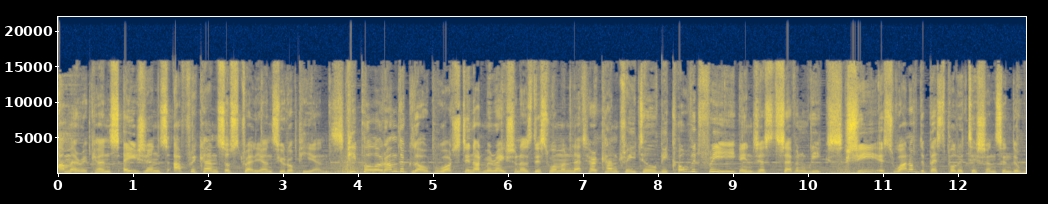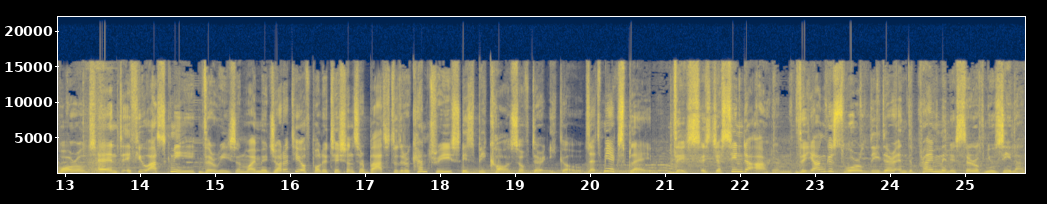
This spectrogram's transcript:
Americans, Asians, Africans, Australians, Europeans. People around the globe watched in admiration as this woman led her country to be COVID free in just seven weeks. She is one of the best politicians in the world, and if you ask me, the reason why majority of politicians are bad to their countries is because of their ego. Let me explain. This is Jacinda Ardern, the youngest world leader and the Prime Minister of New Zealand.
